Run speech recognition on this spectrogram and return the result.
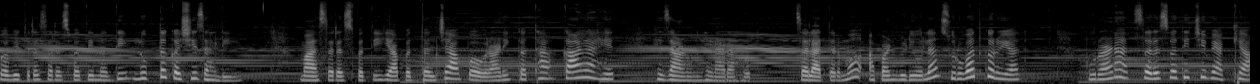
पवित्र सरस्वती नदी लुप्त कशी झाली? मा सरस्वती याबद्दलच्या पौराणिक कथा काय आहेत हे जाणून घेणार आहोत. चला तर मग आपण व्हिडिओला सुरुवात करूयात. पुराणात सरस्वतीची व्याख्या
